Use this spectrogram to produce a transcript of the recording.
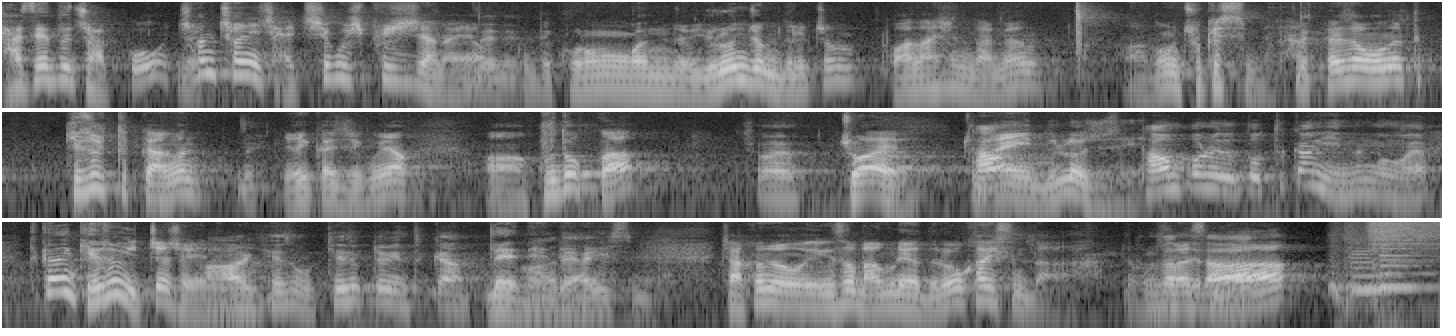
자세도 잡고 천천히 잘 치고 싶으시잖아요. 네네. 근데 그런 건 좀 이런 점들을 좀 보완하신다면 아, 너무 좋겠습니다. 네. 그래서 오늘 특- 기술 특강은 네. 여기까지고요. 어, 구독과 좋아요. 좋아요 좀 다- 많이 눌러주세요. 다음번에도 또 특강이 있는 건가요? 특강이 계속 있죠 저희는. 아, 계속, 계속적인 특강? 네네네. 아, 네, 알겠습니다. 자 그러면 여기서 마무리하도록 하겠습니다. 감사합니다. 수고하셨습니다.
